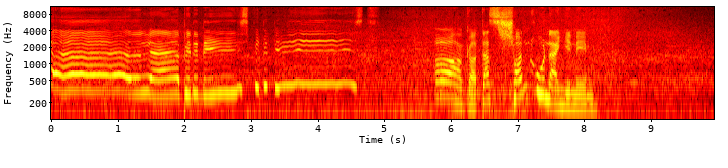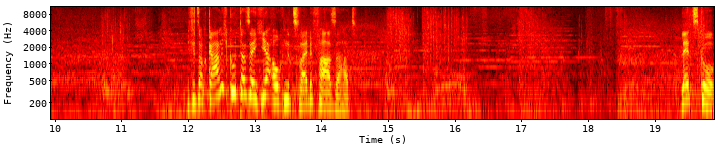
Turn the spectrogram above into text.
Äh, äh, bitte nicht, bitte nicht. Oh Gott, das ist schon unangenehm. Ich finde es auch gar nicht gut, dass er hier auch eine zweite Phase hat. Let's go.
